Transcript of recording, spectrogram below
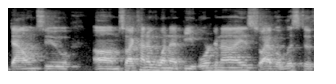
down to. Um, so I kind of want to be organized. So I have a list of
